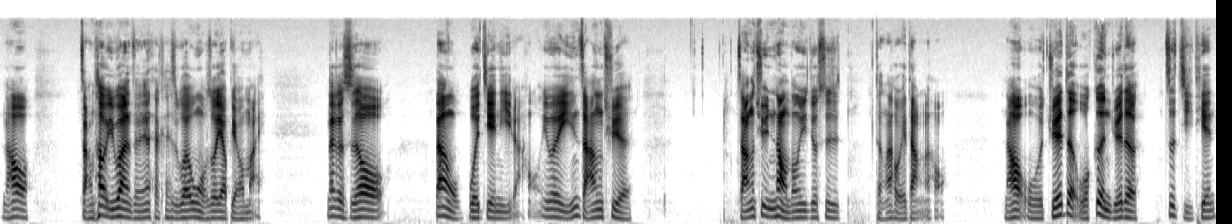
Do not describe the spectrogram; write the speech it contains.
然后涨到一万，人家才开始会问我说要不要买。那个时候当然我不会建议啦，吼，因为已经涨上去了，涨上去那种东西就是等它回档了吼。然后我觉得我个人觉得这几天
